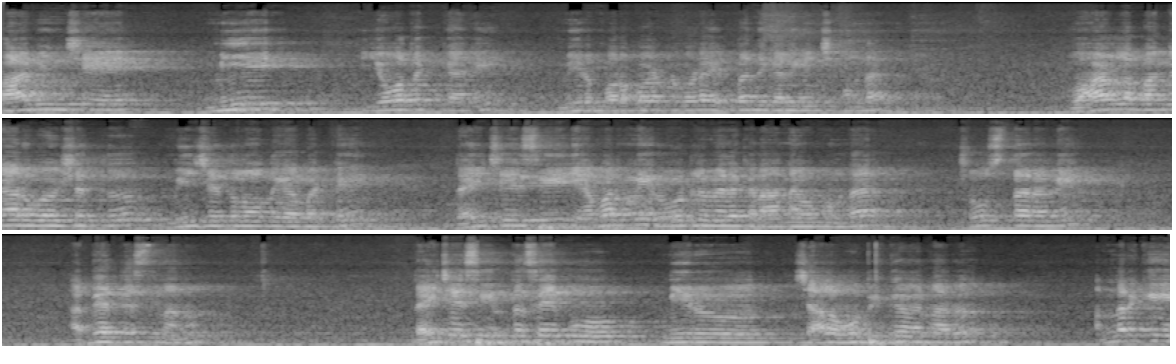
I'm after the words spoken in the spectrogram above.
భావించే మీ యువతకు కానీ మీరు పొరపాటు కూడా ఇబ్బంది కలిగించకుండా వాళ్ళ బంగారు భవిష్యత్తు మీ చేతిలో ఉంది కాబట్టి దయచేసి ఎవరిని రోడ్ల మీదకి రానివ్వకుండా చూస్తారని అభ్యర్థిస్తున్నాను. దయచేసి ఇంతసేపు మీరు చాలా ఓపికగా ఉన్నారు. అందరికీ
